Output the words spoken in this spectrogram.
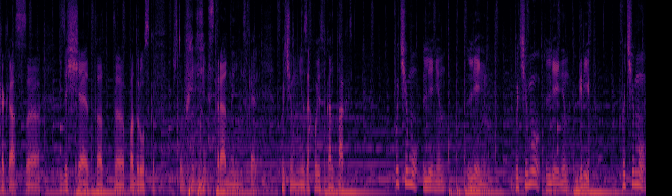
Как раз э, защищает от э, подростков, чтобы они странные не искали. Почему не заходит в контакт? Почему Ленин Ленин? Почему Ленин гриб? Почему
